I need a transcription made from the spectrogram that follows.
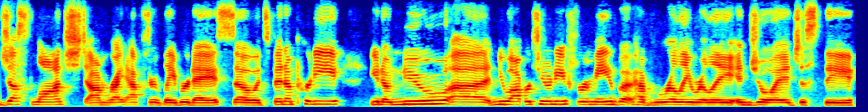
just launched um, right after Labor Day, so it's been a pretty you know new uh, new opportunity for me, but have really really enjoyed just the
